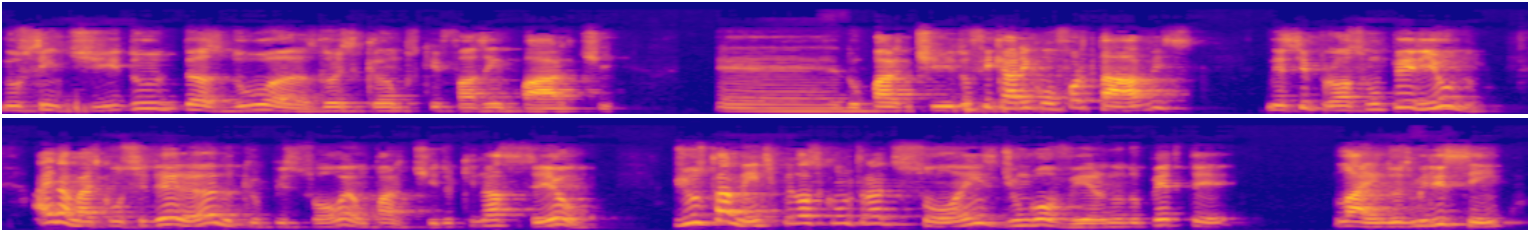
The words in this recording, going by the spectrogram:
no sentido das duas dois campos que fazem parte é, do partido ficarem confortáveis nesse próximo período, ainda mais considerando que o PSOL é um partido que nasceu justamente pelas contradições de um governo do PT lá em 2005,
